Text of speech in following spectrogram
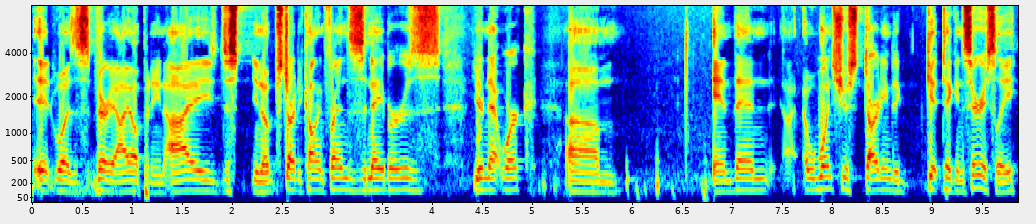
it was very eye-opening. I just, you know, started calling friends, neighbors, your network, um, and then uh, once you're starting to get taken seriously,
